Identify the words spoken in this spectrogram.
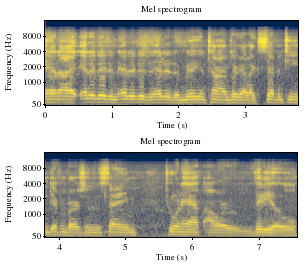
And I edited and edited and edited a million times. I got like 17 different versions of the same two and a half hour video.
